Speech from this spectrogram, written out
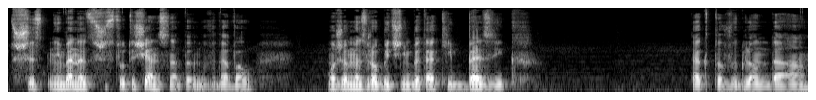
300, nie będę 300 tysięcy na pewno wydawał. Możemy zrobić niby taki basic. Tak to wygląda.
